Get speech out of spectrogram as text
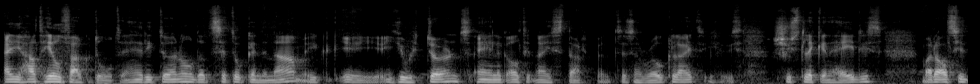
En je gaat heel vaak dood. Hè. Returnal, dat zit ook in de naam. Je, returnt eigenlijk altijd naar je startpunt. Het is een roguelite, juist like in. Maar als je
